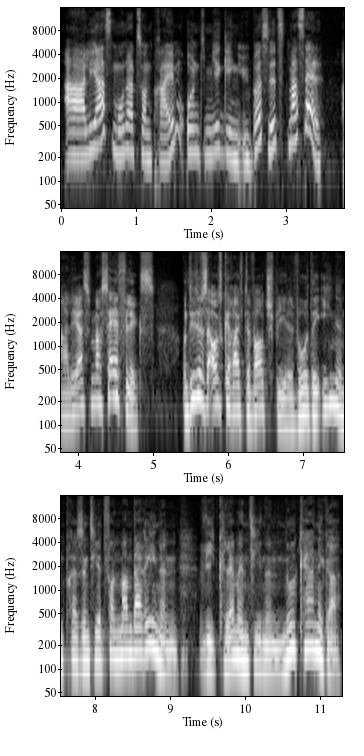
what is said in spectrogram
alias Mona Zon Prime und mir gegenüber sitzt Marcel. Alias Marcelflix. Und dieses ausgereifte Wortspiel wurde Ihnen präsentiert von Mandarinen, wie Clementinen, nur kerniger,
